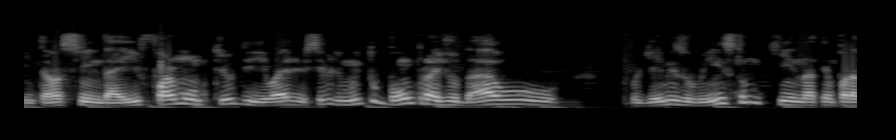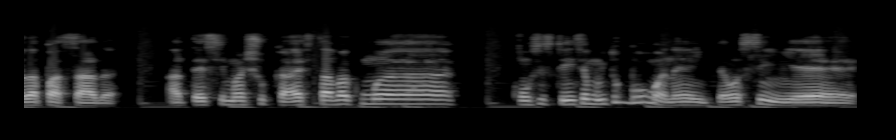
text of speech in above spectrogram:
Então, assim, daí forma um trio de wide receivers muito bom para ajudar o, o James Winston, que na temporada passada, até se machucar, estava com uma consistência muito boa, né? Então, assim, é.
